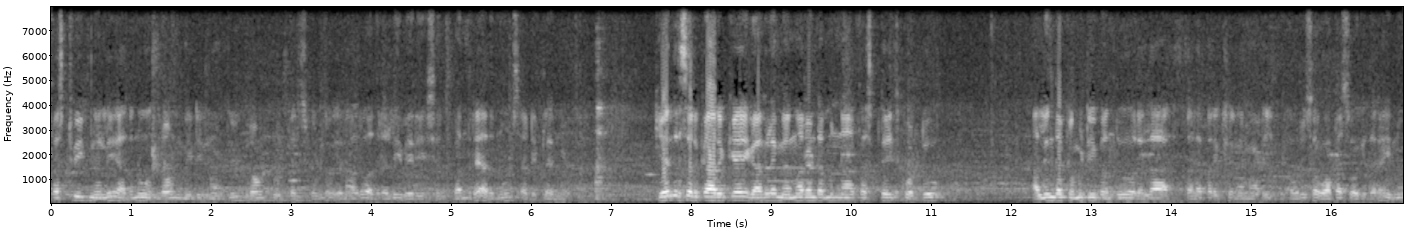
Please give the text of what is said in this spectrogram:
ಫಸ್ಟ್ ವೀಕ್ನಲ್ಲಿ ಅದನ್ನು ಒಂದು ರೌಂಡ್ ಮೀಟಿಂಗ್ ಮಾಡ್ತೀವಿ. ಗ್ರೌಂಡ್ ಫ್ಲೋರ್ ತರಿಸ್ಕೊಂಡು ಏನಾದರೂ ಅದರಲ್ಲಿ ವೇರಿಯೇಷನ್ ಬಂದರೆ ಅದನ್ನು ಸಹ ಡಿಕ್ಲೇರ್ ಮಾಡ್ತೀವಿ. ಕೇಂದ್ರ ಸರ್ಕಾರಕ್ಕೆ ಈಗಾಗಲೇ ಮೆಮೊರೆಂಡಮನ್ನು ಫಸ್ಟ್ ಸ್ಟೇಜ್ ಕೊಟ್ಟು ಅಲ್ಲಿಂದ ಕಮಿಟಿ ಬಂದು ಅವರೆಲ್ಲ ಸ್ಥಳ ಪರೀಕ್ಷೆನೇ ಮಾಡಿ ಅವರು ಸಹ ವಾಪಸ್ ಹೋಗಿದ್ದಾರೆ. ಇನ್ನೂ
